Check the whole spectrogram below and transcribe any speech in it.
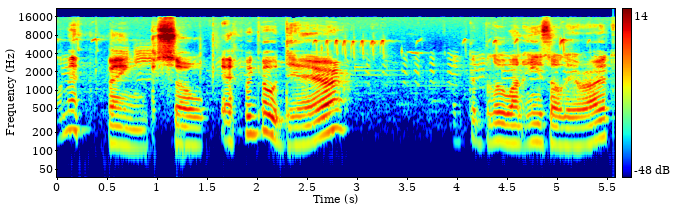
Let me think. So, if we go there, the blue one easily, right?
